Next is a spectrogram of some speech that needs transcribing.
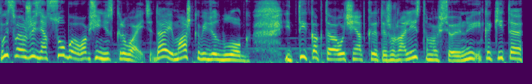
Вы свою жизнь особо вообще не скрываете, да, и Машка ведет блог, и ты как-то очень открытый журналистом, и все, ну, и какие-то,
